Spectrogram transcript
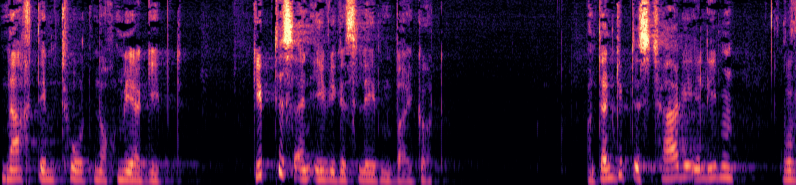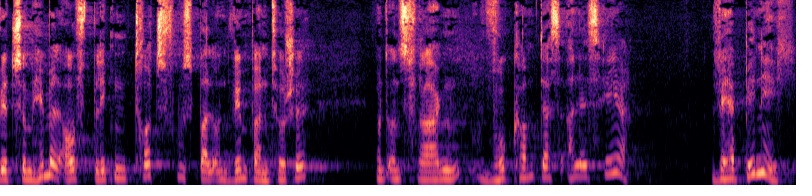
nach dem Tod noch mehr gibt? Gibt es ein ewiges Leben bei Gott? Und dann gibt es Tage, ihr Lieben, wo wir zum Himmel aufblicken, trotz Fußball und Wimperntusche, und uns fragen, wo kommt das alles her? Wer bin ich?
